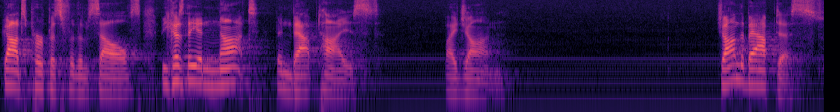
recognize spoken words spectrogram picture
God's purpose for themselves because they had not been baptized by John. John the Baptist,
